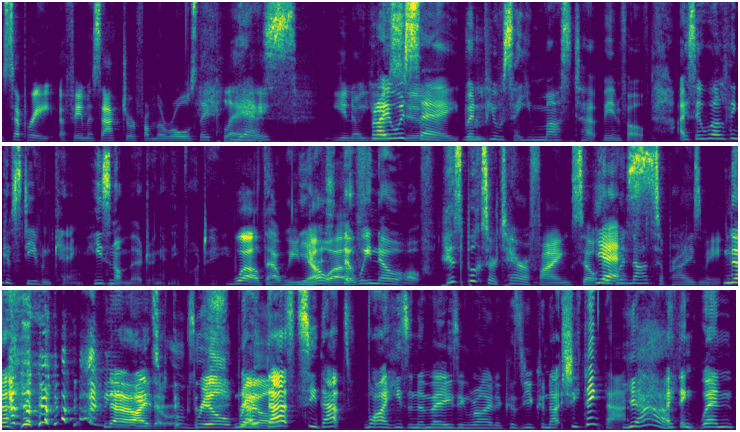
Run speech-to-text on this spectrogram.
separate a famous actor from the roles they play. yes. You know, you But I always say when people say you must be involved, I say, well, think of Stephen King. He's not murdering anybody. well, that we Yes, know of. that we know of. His books are terrifying, so it would not surprise me. No, no, I don't think so. real, No, that's see, that's why he's an amazing writer because you can actually think that. Yeah. I think when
